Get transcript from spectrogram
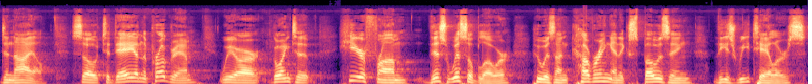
denial. So today on the program, we are going to hear from this whistleblower who is uncovering and exposing these retailers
